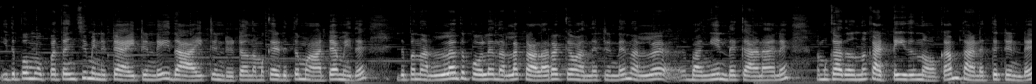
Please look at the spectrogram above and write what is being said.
ഇതിപ്പോൾ മുപ്പത്തഞ്ച് മിനിറ്റ് ആയിട്ടുണ്ട്. ഇതായിട്ടുണ്ട് കേട്ടോ നമുക്ക് എടുത്ത് മാറ്റാം ഇത്. ഇതിപ്പോൾ നല്ലതുപോലെ നല്ല കളറൊക്കെ വന്നിട്ടുണ്ട്. നല്ല ഭംഗിയുണ്ട് കാണാൻ നമുക്കതൊന്ന് കട്ട് ചെയ്ത് നോക്കാം. തണുത്തിട്ടുണ്ട്.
